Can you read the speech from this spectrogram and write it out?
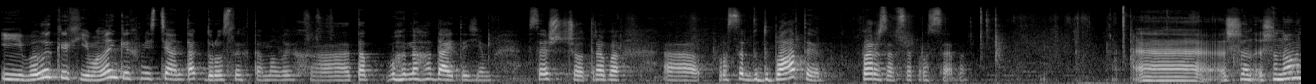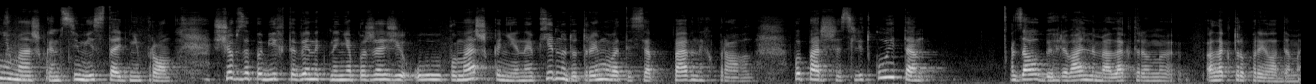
і великих, і маленьких містян, так, дорослих та малих, е, та нагадайте їм все, що треба е, про себе дбати, перш за все про себе. Е, Шановні мешканці міста Дніпро, щоб запобігти виникнення пожежі у помешканні, необхідно дотримуватися певних правил. По-перше, слідкуйте. За обігрівальними електроприладами.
